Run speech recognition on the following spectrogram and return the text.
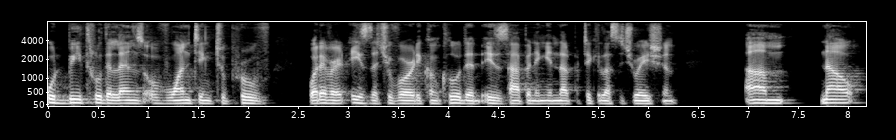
would be through the lens of wanting to prove whatever it is that you've already concluded is happening in that particular situation. Um, now,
